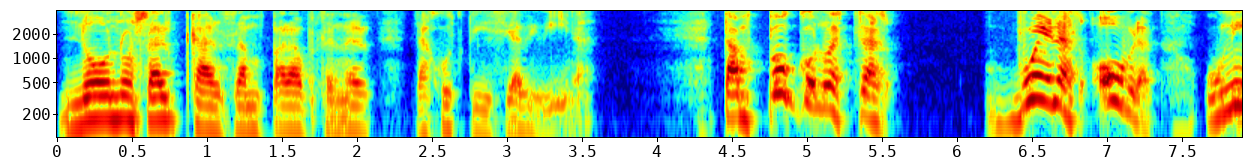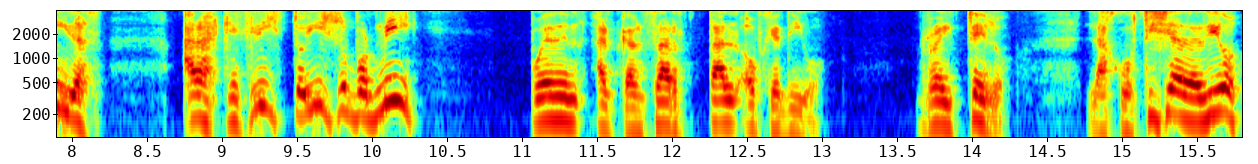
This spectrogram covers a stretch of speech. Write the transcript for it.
no nos alcanzan para obtener la justicia divina. Tampoco nuestras buenas obras unidas a las que Cristo hizo por mí pueden alcanzar tal objetivo. Reitero, la justicia de Dios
